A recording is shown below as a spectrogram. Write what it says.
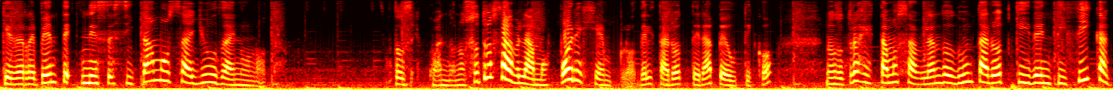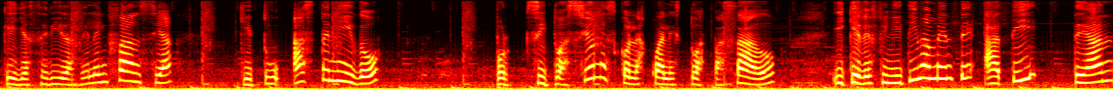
que de repente necesitamos ayuda en un otro. Entonces, cuando nosotros hablamos, por ejemplo, del tarot terapéutico, nosotros estamos hablando de un tarot que identifica aquellas heridas de la infancia que tú has tenido por situaciones con las cuales tú has pasado y que definitivamente a ti te han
